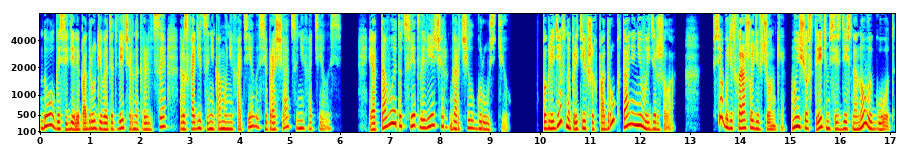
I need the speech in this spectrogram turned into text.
Долго сидели подруги в этот вечер на крыльце, расходиться никому не хотелось и прощаться не хотелось. И оттого этот светлый вечер горчил грустью. Поглядев на притихших подруг, Таня не выдержала. «Все будет хорошо, девчонки. Мы еще встретимся здесь на Новый год.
